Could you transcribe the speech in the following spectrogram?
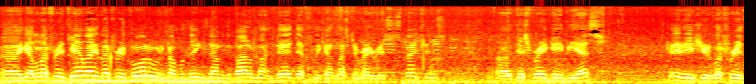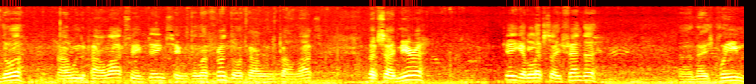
Uh, you got a left rear tail light, left rear quarter with a couple things down at the bottom, not in bad. Definitely got left and right rear suspensions. Uh, disc brake ABS. Okay, there's your left rear door. Power window, power lock, same thing. Same with the left front door, power window, power locks. Left side mirror. Okay, you got a left side fender. Uh, nice clean.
